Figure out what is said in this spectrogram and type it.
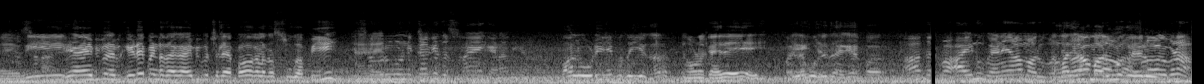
ਇਹ ਵੀ ਇਹ ਐਂ ਵੀ ਪਤਾ ਵੀ ਕਿਹੜੇ ਪਿੰਡ ਦਾ ਹੈਗਾ ਐਂ ਵੀ ਪੁੱਛ ਲਿਆ ਆਪਾਂ ਉਹ ਅਗਲਾ ਦੱਸੂਗਾ ਵੀ ਸਬਰੂ ਨਿਕਲ ਕੇ ਦੱਸਣਾ ਹੈ ਕਹਿਣਾ ਸੀਗਾ ਬਾ ਲੋੜ ਹੀ ਨਹੀਂ ਪਤਾ ਹੀ ਹੈਗਾ ਹੁਣ ਕਹਦੇ ਪਹਿਲਾਂ ਬੋਲੇ ਤਾਂ ਹੈਗੇ ਆਪਾਂ ਆਹ ਤਾਂ ਆ ਇਹਨੂੰ ਕਹਿਣੇ ਆ ਮਾਰੂ ਬੰਦੇ ਆਹ ਮਾਰੂਗਾ ਕਿਸੇ ਨੂੰ। ਬਣਾ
